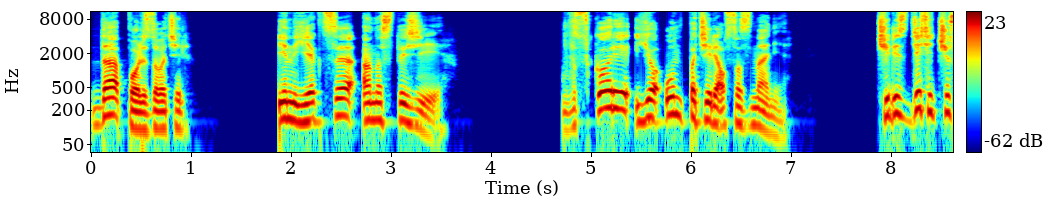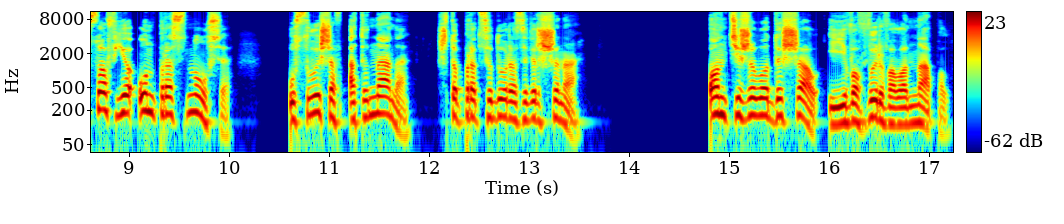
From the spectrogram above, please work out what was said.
«Да, пользователь. Инъекция анестезии». Вскоре Йоун потерял сознание. Через 10 часов Йоун проснулся, услышав от Нана, что процедура завершена. Он тяжело дышал, и его вырвало на пол.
